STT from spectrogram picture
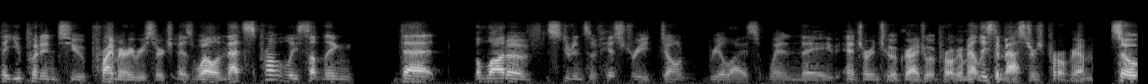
that you put into primary research as well. And that's probably something that a lot of students of history don't realize when they enter into a graduate program, at least a master's program. So,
